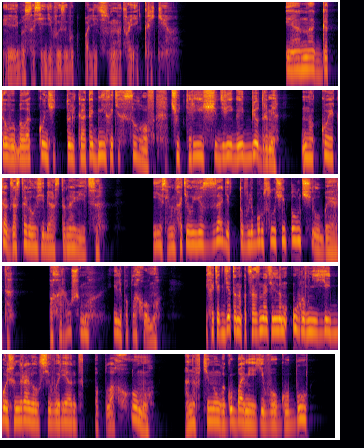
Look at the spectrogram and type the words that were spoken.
либо соседи вызовут полицию на твои крики». И она готова была кончить только от одних этих слов, чуть резче двигая бедрами, но кое-как заставила себя остановиться. И если он хотел ее сзади, то в любом случае получил бы это. По-хорошему или по-плохому. И хотя где-то на подсознательном уровне ей больше нравился вариант «по-плохому», она втянула губами его губу,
